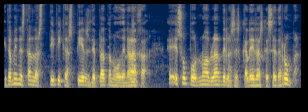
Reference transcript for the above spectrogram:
y también están las típicas pieles de plátano o de naranja, eso por no hablar de las escaleras que se derrumban.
